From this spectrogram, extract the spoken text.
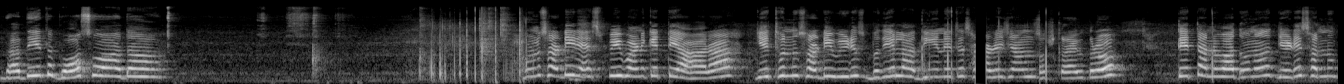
ਦਾਦੀ, ਇਹ ਤਾਂ ਬਹੁਤ ਸਵਾਦ ਆ। ਹੁਣ ਸਾਡੀ ਰੈਸਪੀ ਬਣ ਕੇ ਤਿਆਰ ਆ। ਜੇ ਤੁਹਾਨੂੰ ਸਾਡੀ ਵੀਡੀਓਜ਼ ਵਧੀਆ ਲੱਗਦੀਆਂ ਨੇ ਤੇ ਸਾਡੇ ਚੈਨਲ ਨੂੰ ਸਬਸਕ੍ਰਾਈਬ ਕਰੋ। ਤੇ ਧੰਨਵਾਦ ਉਹਨਾਂ ਦਾ ਜਿਹੜੇ ਸਾਨੂੰ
